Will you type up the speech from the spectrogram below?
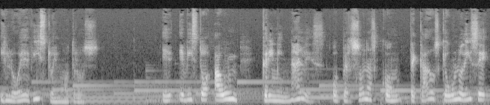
y lo he visto en otros. He, visto aún criminales o personas con pecados que uno dice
